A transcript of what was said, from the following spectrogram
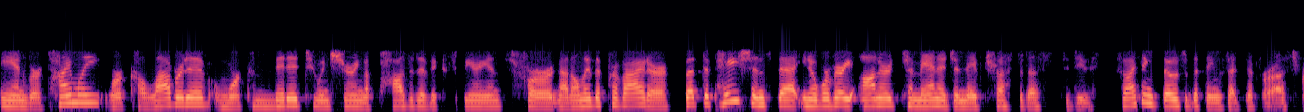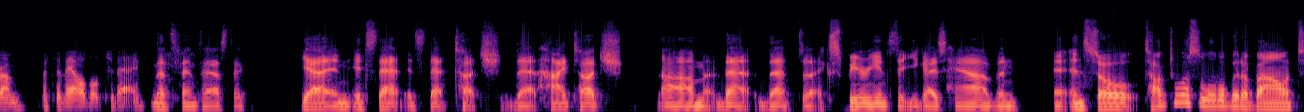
and we're timely, we're collaborative, and we're committed to ensuring a positive experience for not only the provider, but the patients that, you know, we're very honored to manage and they've trusted us to do. So I think those are the things that differ us from what's available today. That's fantastic. Yeah, and it's that it's that touch, that high touch, um, that that uh, experience that you guys have, and and so, talk to us a little bit about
